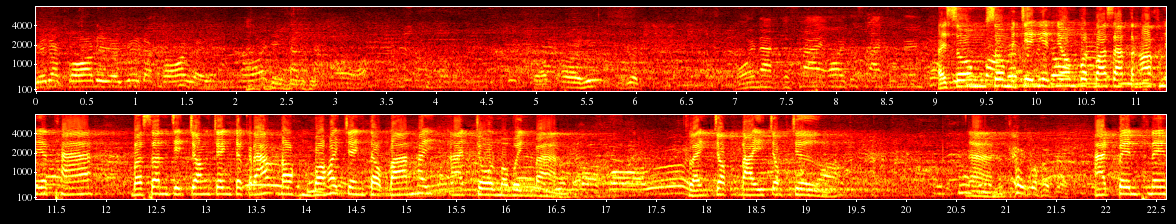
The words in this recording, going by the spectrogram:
យាយដាក់កនេះយាយដាក់កយាយអូយគាត់អើយរត់អូយណាត់ទៅស្រ័យអើយទៅស្រ័យគុំឯងហើយសូមសូមបញ្ជាក់ញាតិញោមពុទ្ធបរិស័ទទាំងអស់គ្នាថាបើសិនជាចង់ចេញទៅក្រៅដោះអំបោះឲ្យចេញទៅបានហើយអាចចូលមកវិញបានខ្លែងចុកដៃចុកជើង ណាអាចពេនភ្នែន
